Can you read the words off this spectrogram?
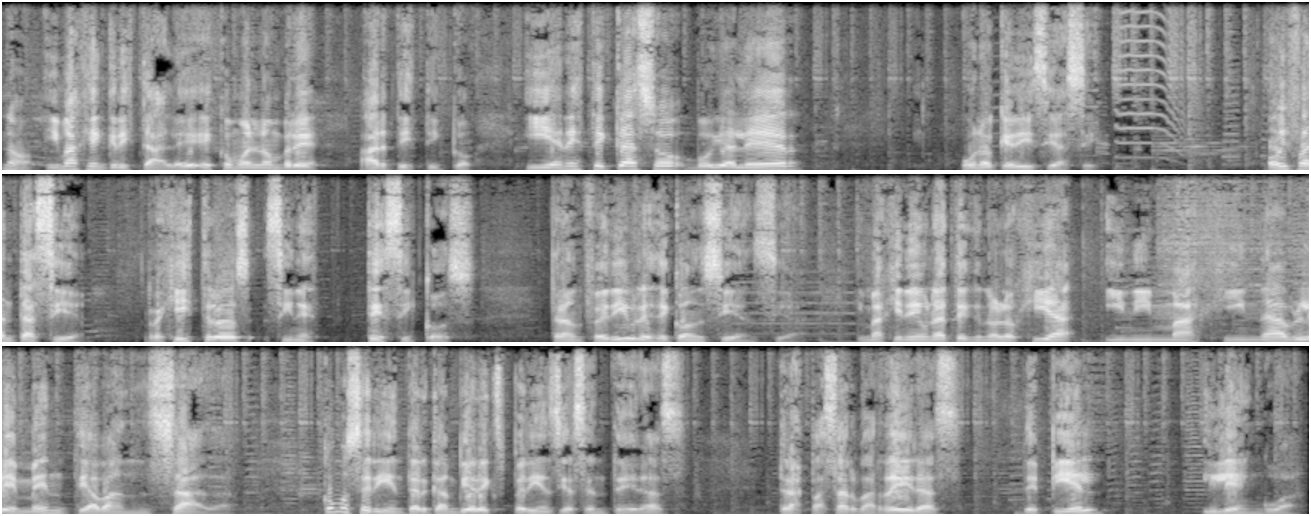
no, imagen cristal, eh, es como el nombre artístico. Y en este caso voy a leer uno que dice así. Hoy fantasía, registros sinestésicos, transferibles de conciencia. Imaginé una tecnología inimaginablemente avanzada. ¿Cómo sería intercambiar experiencias enteras, traspasar barreras de piel y lengua,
